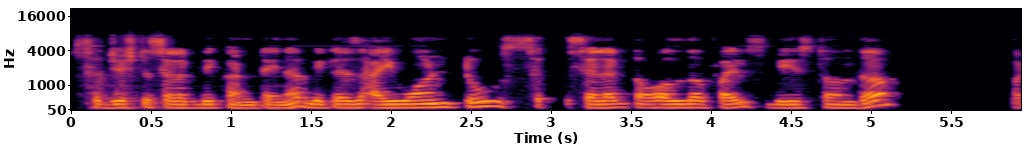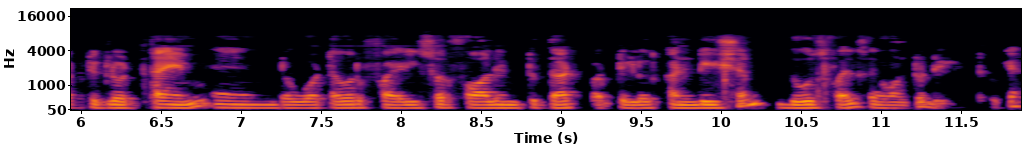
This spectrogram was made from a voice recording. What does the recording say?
So just select the container because I want to select all the files based on the particular time and whatever files are fall into that particular condition those files I want to delete okay?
